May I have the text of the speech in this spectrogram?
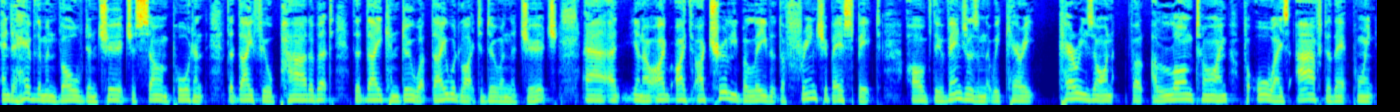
and to have them involved in church is so important that they feel part of it that they can do what they would like to do in the church. Uh, uh, you know, I, I, I truly believe that the friendship aspect of the evangelism that we carry carries on for a long time, for always after that point,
